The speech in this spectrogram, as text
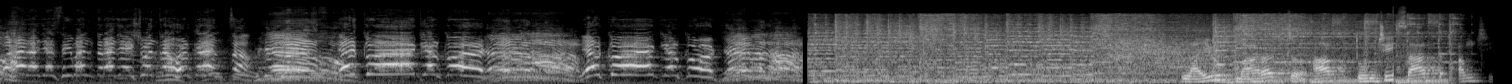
महाराजा श्रीमंतराजे यशवंतराव होळकरांचा. एलकोट एलकोट एलकोट एलकोट लाईव्ह महाराष्ट्र हा तुमची साथ आमची.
